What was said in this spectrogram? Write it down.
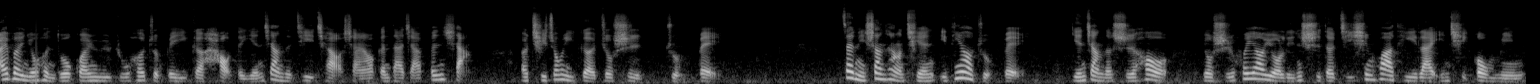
Ivan 有很多关于如何准备一个好的演讲的技巧，想要跟大家分享。而其中一个就是准备，在你上场前一定要准备。演讲的时候，有时会要有临时的即兴话题来引起共鸣，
